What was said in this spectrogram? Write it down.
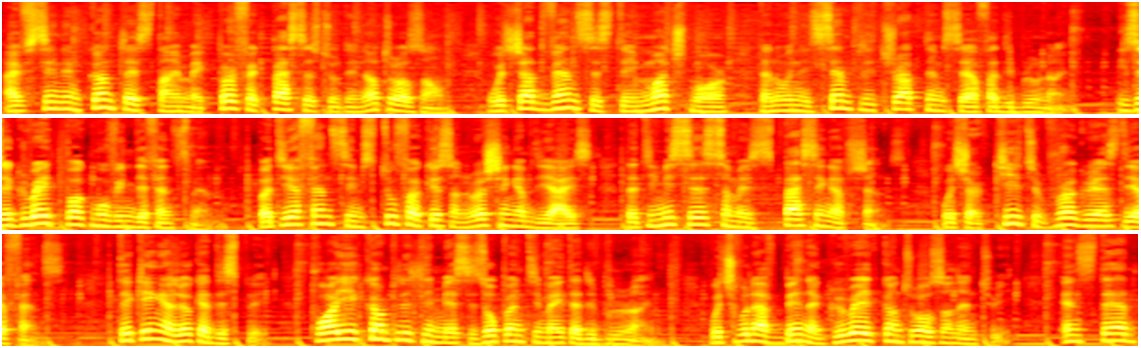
I've seen him countless times make perfect passes to the neutral zone, which advanced his team much more than when he simply trapped himself at the blue line. He's a great puck-moving defenseman, but the offense seems too focused on rushing up the ice that he misses some of his passing options, which are key to progress the offense. Taking a look at this play, Poirier completely missed his open teammate at the blue line, which would have been a great control zone entry, Instead,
